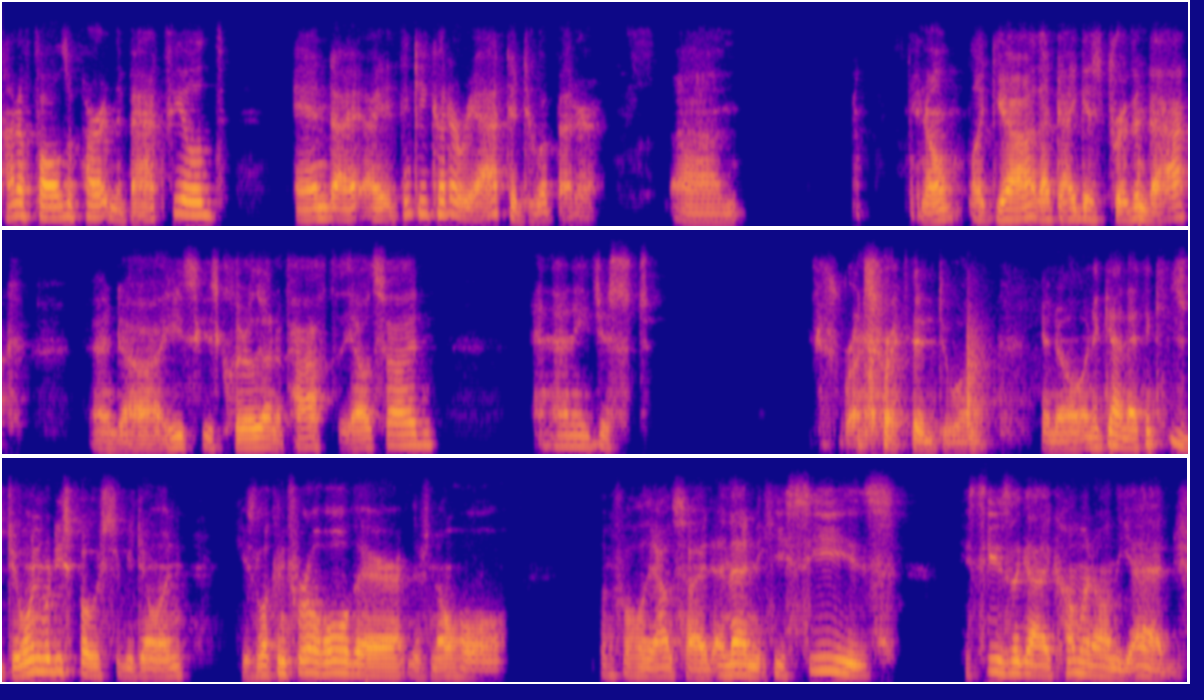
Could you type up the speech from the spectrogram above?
kind of falls apart in the backfield, and I, I think he could have reacted to it better. Um, you know, like yeah, that guy gets driven back and uh, he's he's clearly on a path to the outside, and then he just just runs right into him, you know. And again, I think he's doing what he's supposed to be doing. He's looking for a hole there. There's no hole. Looking for a hole on the outside, and then he sees he sees the guy coming on the edge,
